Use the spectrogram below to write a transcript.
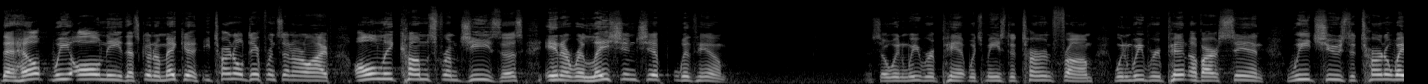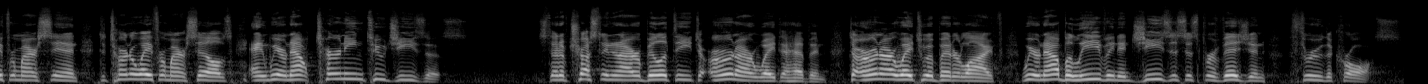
The help we all need that's going to make an eternal difference in our life only comes from Jesus in a relationship with Him. So when we repent, which means to turn from, when we repent of our sin, we choose to turn away from our sin, to turn away from ourselves, and we are now turning to Jesus. Instead of trusting in our ability to earn our way to heaven, to earn our way to a better life, we are now believing in Jesus' provision through the cross.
